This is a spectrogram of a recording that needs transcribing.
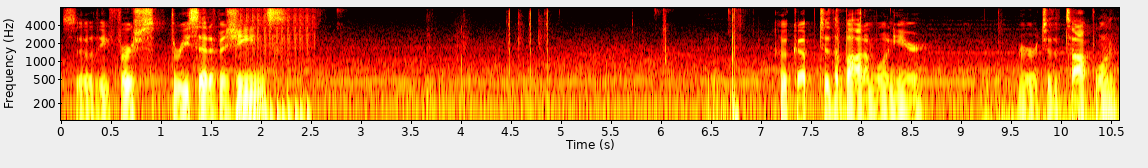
So the first three set of machines. Hook up to the bottom one here. Or to the top one.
